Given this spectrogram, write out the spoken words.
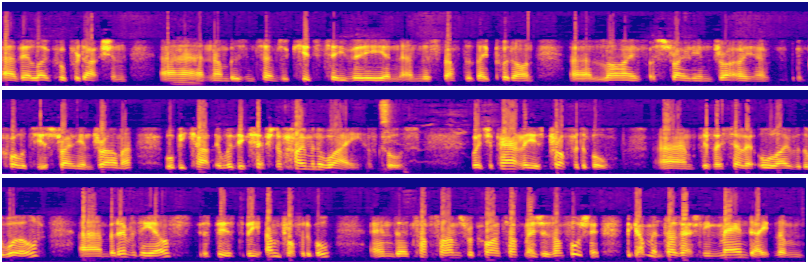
uh, their local production uh, numbers in terms of kids TV and, and the stuff that they put on uh, live Australian dra- you know, quality Australian drama will be cut, with the exception of Home and Away, of course, which apparently is profitable because they sell it all over the world. Um, but everything else appears to be unprofitable, and uh, tough times require tough measures. Unfortunately, the government does actually mandate them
